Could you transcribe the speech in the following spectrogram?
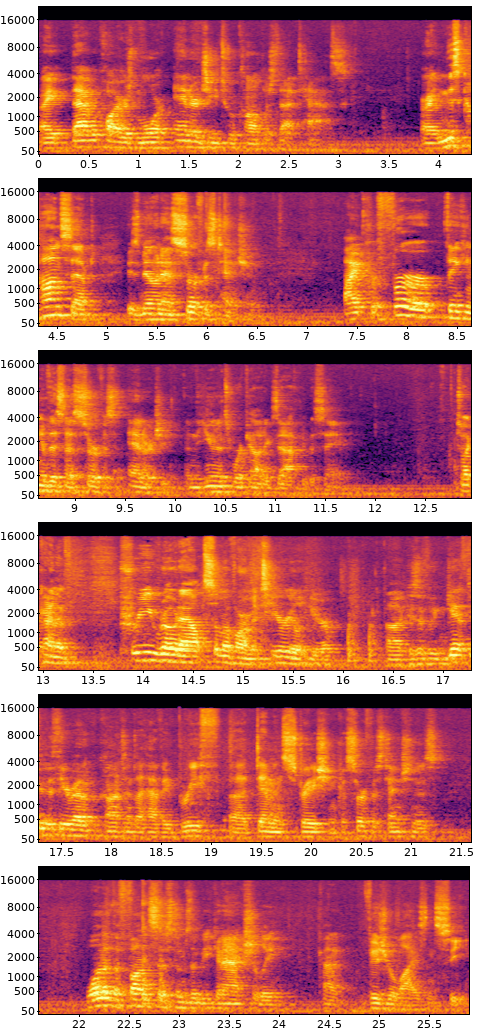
right, that requires more energy to accomplish that task. All right, and this concept is known as surface tension. I prefer thinking of this as surface energy, and the units work out exactly the same. So I kind of pre-wrote out some of our material here, because uh, if we can get through the theoretical content, I have a brief uh, demonstration, because surface tension is one of the fun systems that we can actually kind of visualize and see.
